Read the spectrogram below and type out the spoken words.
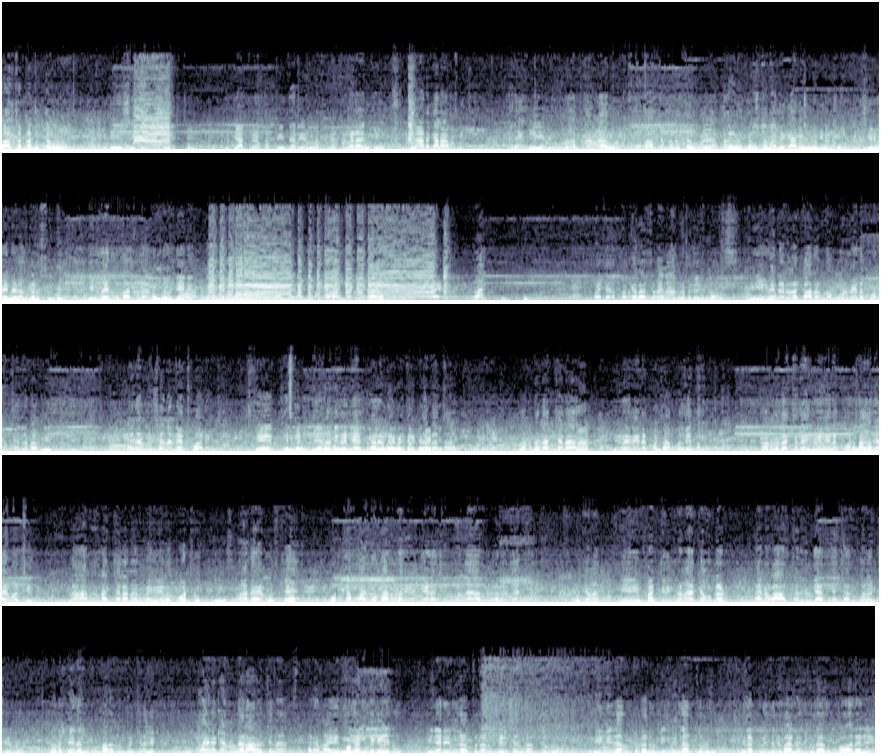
రాష్ట్ర ప్రభుత్వము BC ST విద్యార్థుల యొక్క ఫీజు రియంబర్స్మెంట్ ఇవ్వడానికి నాటకాలు ఆడుతుంది అరే ఏం అర్థం కాదు. రాష్ట్ర ప్రభుత్వం కాంగ్రెస్ ప్రభుత్వం అధికారంలోకి వచ్చి ఇరవై నెలలు గడుస్తుంది. ఇరవై రూపాయలు కూడా విడుదల చేయలేదు. పక్క పక్క రాష్ట్రమైన ఆంధ్రప్రదేశ్లో ఈ ఇరవై నెలల కాలంలో మూడు వేల కోట్లు చంద్రబాబు ఆయన నిమిషాన్ని నేర్చుకోవాలి. చే- చే- రేవంత్ రెడ్డి అధికారం రెండు లక్షల ఇరవై వేల కోట్ల అప్పులు తెచ్చింది. రెండు లక్షల ఇరవై వేల కోట్ల ఆదాయం వచ్చింది. నాలుగు లక్షల నలభై వేల కోట్లు ఆదాయం వస్తే ఒక్క పది రూపాయలు కూడా చేయడం సిగ్గుందా? ప్రభుత్వానికి? ముఖ్యమంత్రి ఈ బట్టి విక్రమార్క ఉన్నాడు. ఆయన ఒక హాస్టల్ విద్యార్థిగా చదువుకొని వచ్చిండు. మన పేద కుటుంబాల నుంచి వచ్చిన వ్యక్తి. ఆయన కానీ ఉండాలి ఆలోచన. అరే మా ఇంజనీరింగ్ చదువుతున్నారు మెడిసిన్ చదువుతున్నారు పీజీ చదువుతున్నారు డిగ్రీ చదువుతున్నారు. ఇలా ఫీజులు ఇవ్వాలి వీళ్ళు చదువుకోవాలని.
